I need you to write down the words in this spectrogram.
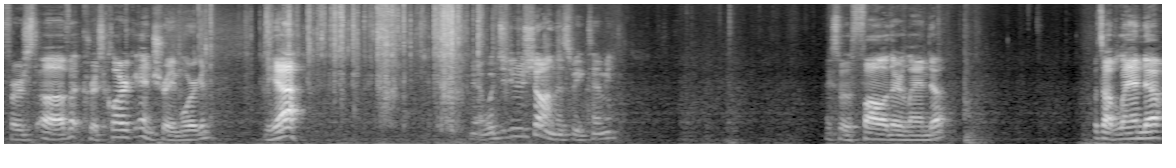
First of Chris Clark and Trey Morgan. Yeah. Yeah, what'd you do to Sean this week, Timmy? Next to follow there, Lando. What's up, Lando?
